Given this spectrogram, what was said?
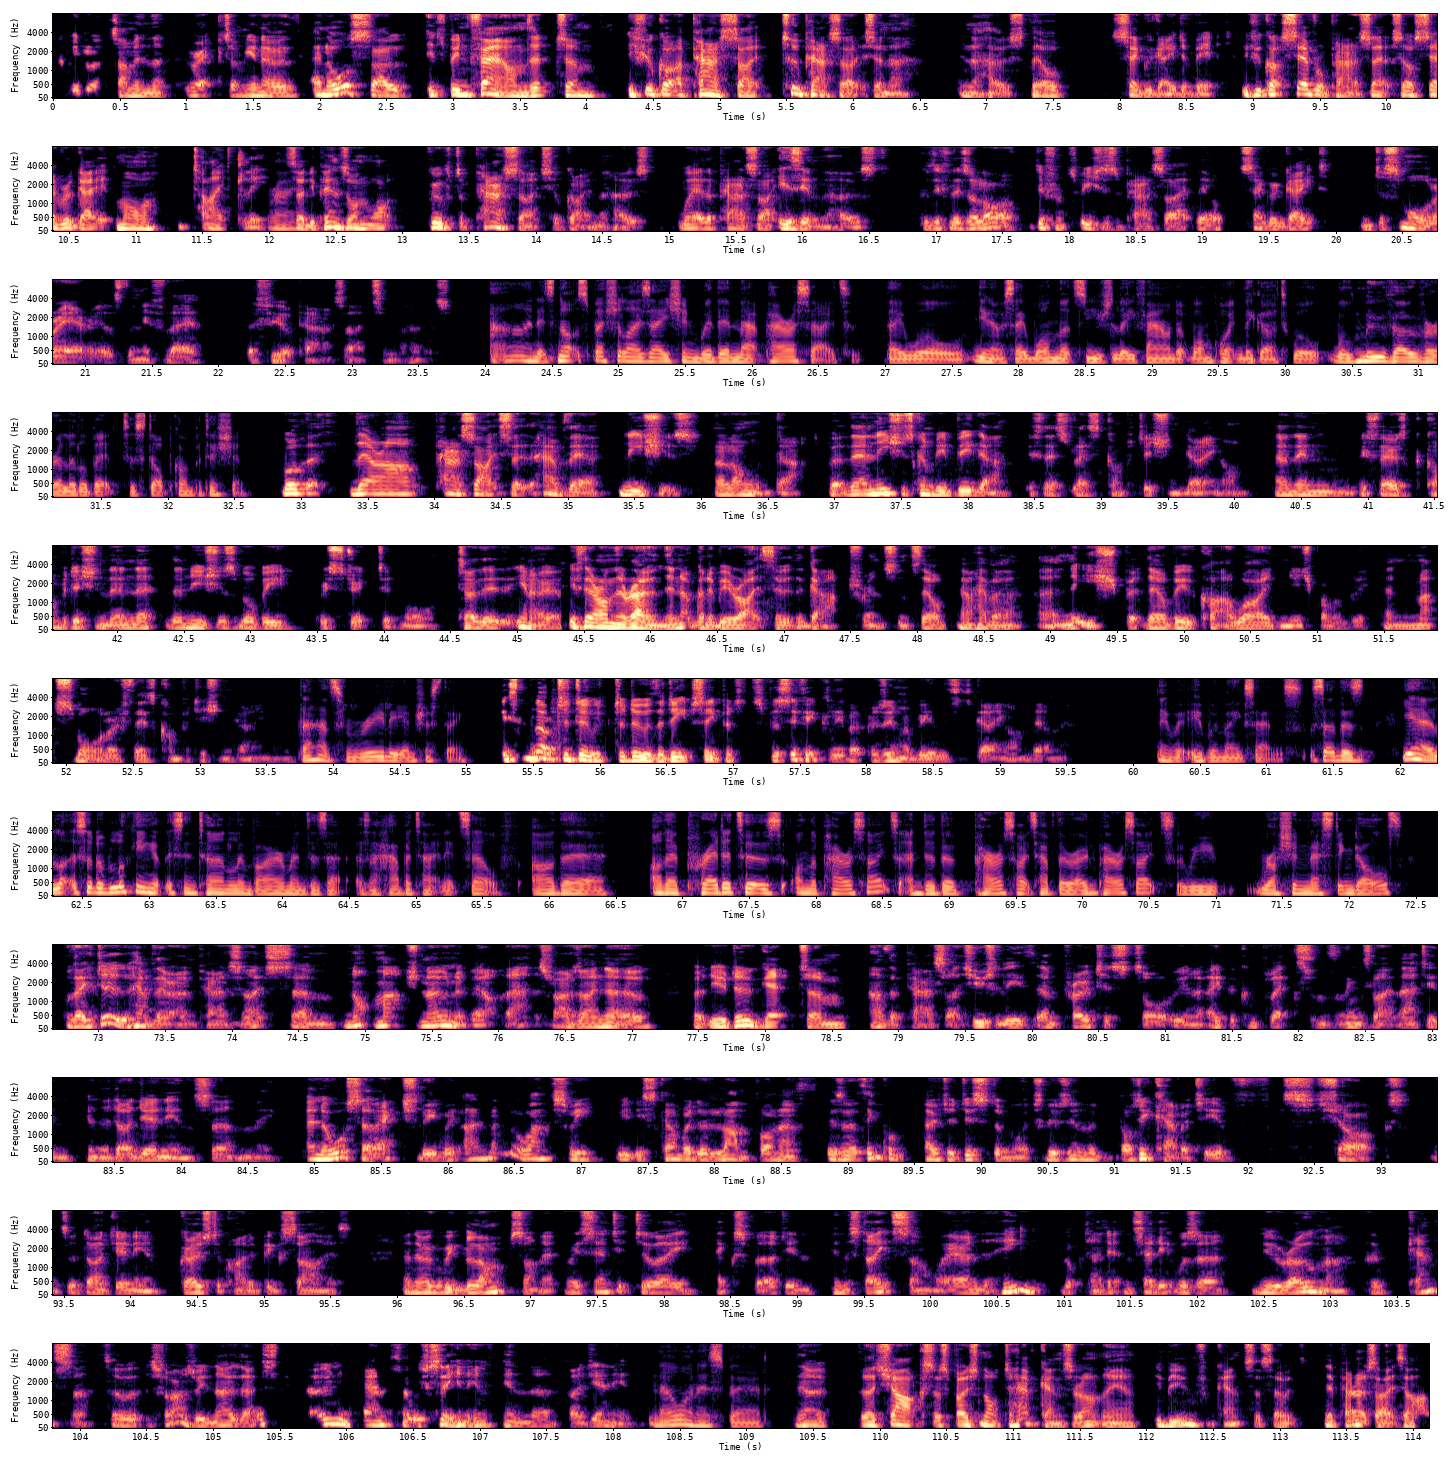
some in the rectum. You know, and also it's been found that um, if you've got a parasite, two parasites in a in a host, they'll segregate a bit. If you've got several parasites, they'll segregate more tightly. Right. So it depends on what groups of parasites you've got in the host, where the parasite is in the host. Because if there's a lot of different species of parasite, they'll segregate into smaller areas than if there are fewer parasites in the host. Ah, and it's not specialization within that parasite. They will, you know, say one that's usually found at one point in the gut will will move over a little bit to stop competition. Well, there are parasites that have their niches along the gut, but their niches can be bigger if there's less competition going on. And then if there's competition, then the, the niches will be restricted more. So, that, you know, if they're on their own, they're not going to be right through the gut, for instance. They'll, they'll have a, a niche, but they'll be quite a wide niche probably, and much smaller if there's competition going on. That's really interesting. It's not to do to do with the deep sea specifically, but presumably this is going on down there. It would, it would make sense. So there's yeah, sort of looking at this internal environment as a as a habitat in itself. Are there are there predators on the parasites, and do the parasites have their own parasites? Are we Russian nesting dolls? Well, they do have their own parasites. Um, not much known about that, as far as I know. But you do get um, other parasites, usually um, protists or you know apicomplex and things like that in, in the Digeneans, certainly. And also, actually, we, I remember once we, we discovered a lump on a, there's a thing called Otodistomum, which lives in the body cavity of sharks. It's a Digenean, grows to quite a big size. And there were big lumps on it. We sent it to a expert in, in the States somewhere, and he looked at it and said it was a neuroma, a cancer. So as far as we know, that's the only cancer we've seen in, in the Digenean. No one is spared. No. The sharks are supposed not to have cancer, aren't they? Immune from cancer, so their parasites are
